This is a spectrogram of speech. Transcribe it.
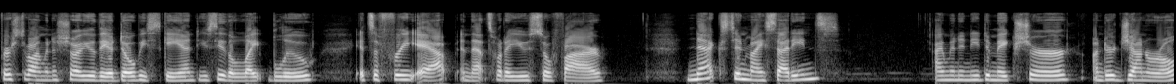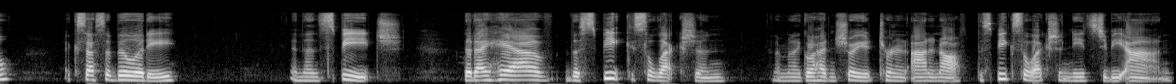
First of all, I'm going to show you the Adobe Scan. Do you see the light blue? It's a free app, and that's what I use so far. Next, in my settings, I'm going to need to make sure under General, Accessibility, and then Speech, that I have the Speak selection. And I'm going to go ahead and show you turn it on and off. The Speak selection needs to be on.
